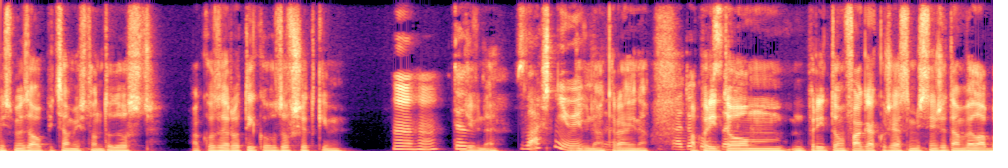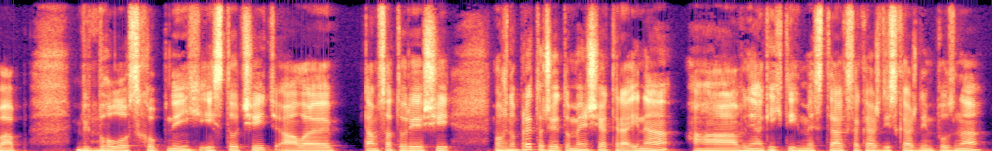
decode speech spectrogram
my sme za opicami v tomto dosť. Ako s erotikou, so všetkým. Mm-hmm. To Divné. zvláštní, viď? Divná krajina. Je to A pritom, pritom fakt, akože ja si myslím, že tam veľa bab by bolo schopných istočiť, ale tam sa to rieši možno preto, že je to menšia krajina a v nejakých tých mestách sa každý s každým pozná.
